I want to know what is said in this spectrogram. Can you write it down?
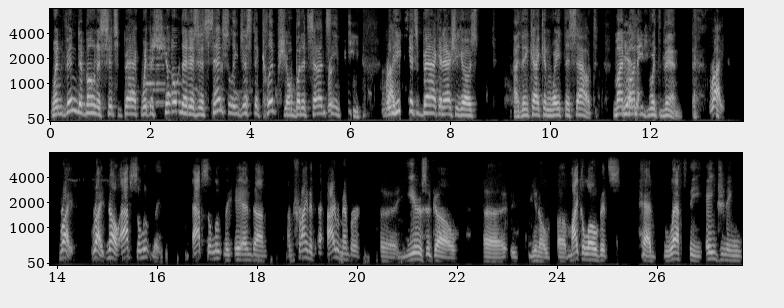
when Vin Di Bona sits back with a show that is essentially just a clip show, but it's on TV. Right. When he sits back and actually goes, I think I can wait this out. My yes. money's with Vin. right, right, right. No, absolutely. Absolutely. And um, I'm trying to, I remember uh, years ago, uh, you know, uh, Michael Ovitz had left the agenting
